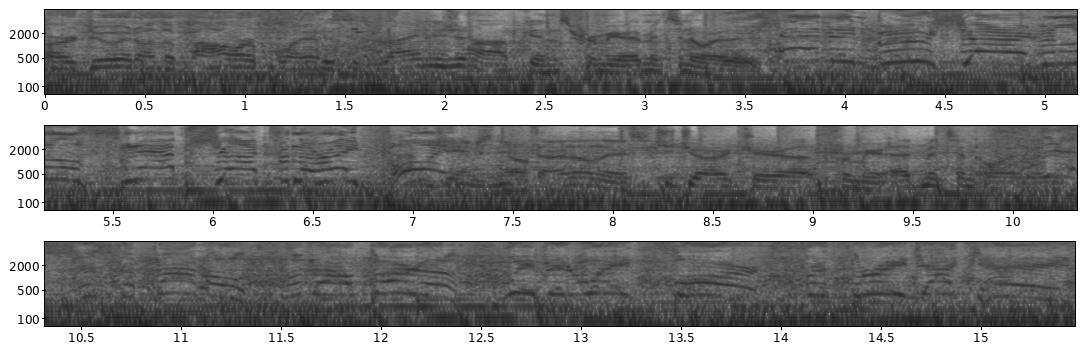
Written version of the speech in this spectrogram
are doing on the power play. This is Ryan Nugent Hopkins from your Edmonton Oilers. Evan Bouchard with a little snapshot from the right point. James Neal. on this Jujhar Khaira from your Edmonton Oilers. This is the Battle of Alberta we've been waiting for for three decades.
